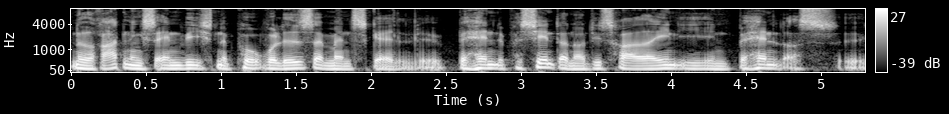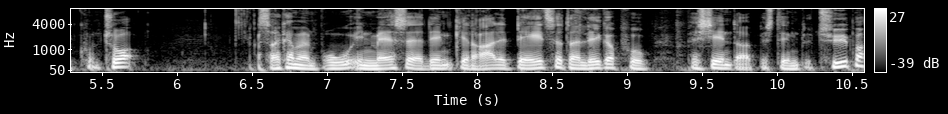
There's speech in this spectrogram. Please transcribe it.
noget retningsanvisende på, hvorledes at man skal øh, behandle patienter, når de træder ind i en behandlers øh, kontor, så kan man bruge en masse af den generelle data, der ligger på patienter af bestemte typer,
